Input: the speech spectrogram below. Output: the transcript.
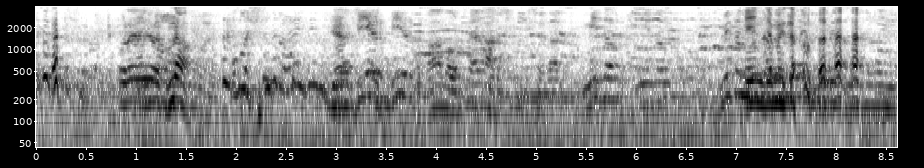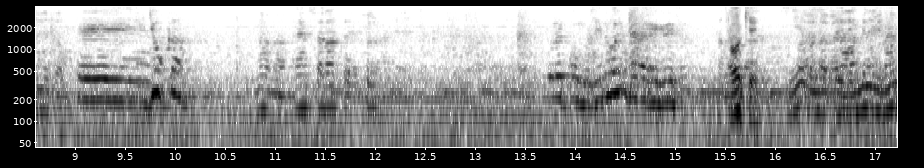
Oraya yok. No. Ama şu daha iyi değil mi? Ya bir bir. Abi ortaya karışık bir şeyler. Middle, middle. Middle, In the middle. middle, middle, middle. Eh, yuca, No no. Ensalata. yo le pongo. Si no, me la regresa. Okey. Niye bana söylediğimi bilmem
